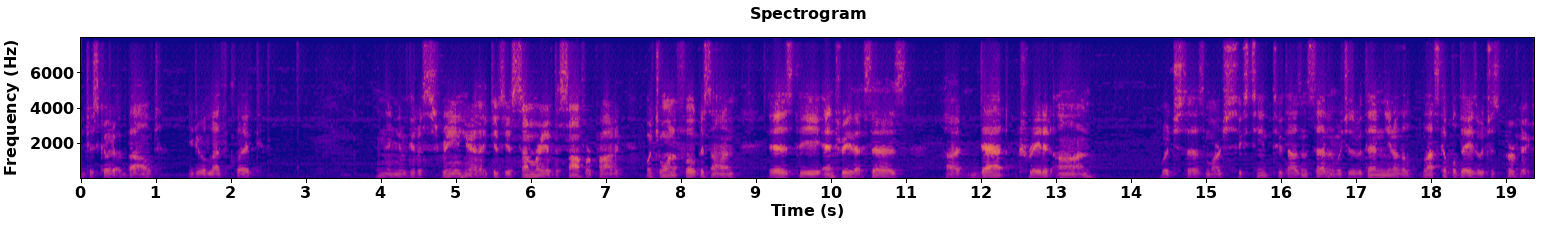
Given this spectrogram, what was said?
You just go to About. You do a left click and then you'll get a screen here that gives you a summary of the software product. What you want to focus on is the entry that says uh, DAT created on, which says March 16, 2007, which is within you know the last couple days, which is perfect.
